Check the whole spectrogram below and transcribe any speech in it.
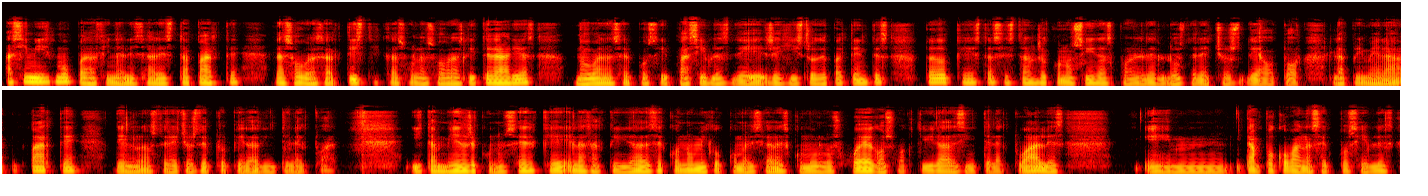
Asimismo, para finalizar esta parte, las obras artísticas o las obras literarias no van a ser pasibles de registro de patentes, dado que éstas están reconocidas por los derechos de autor, la primera parte de los derechos de propiedad intelectual. Y también reconocer que las actividades económico-comerciales como los juegos o actividades intelectuales em, tampoco van a ser posibles,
